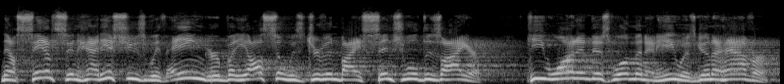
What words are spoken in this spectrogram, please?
Now, Samson had issues with anger, but he also was driven by sensual desire. He wanted this woman and he was going to have her.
